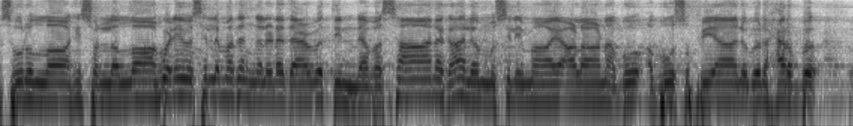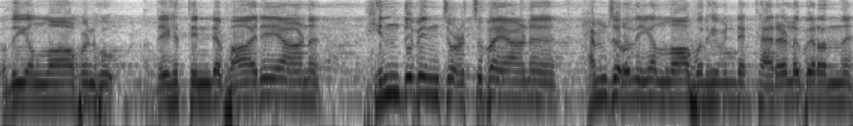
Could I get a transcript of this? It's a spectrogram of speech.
റസൂലുള്ളാഹി സ്വല്ലല്ലാഹു അലൈഹി വസല്ലമ തങ്ങളുടെ ദഅവത്തിന്റെ അവസാന കാലം മുസ്ലിമായ ആളാണ് അബൂ അബൂ സുഫിയാൻ ഇബ്നു ഹർബ് റളിയല്ലാഹു അൻഹു. അദ്ദേഹത്തിന്റെ ഭാര്യയാണ് ഹിന്ദുവിൻ ബിൻ ചുഴച്ചുബയാണ് ഹംസ റലി കരൾ കരൾ പിറന്ന്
